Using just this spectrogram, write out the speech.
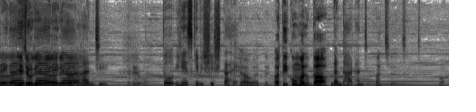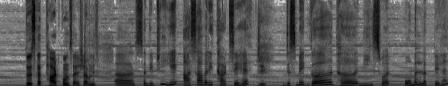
रेगा ये जो रेगा, रेगा रेगा, रेगा। हाँ जी। अरे वाह। तो ये इसकी विशेषता है। क्या बात है। अति कोमल गा। गंधार हाँ जी। अच्छा अच्छा अच्छा, वाह। तो इसका थाट कौन सा है श्रावणी जी? संदीप जी ये आसावरी थाट से है। जी। जिसमें ग ध नी स्वर कोमल लगते हैं।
